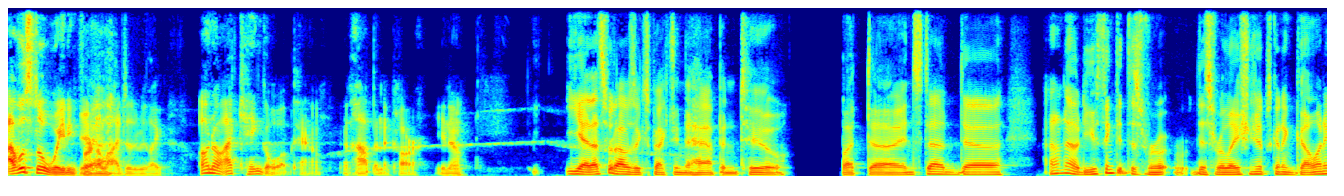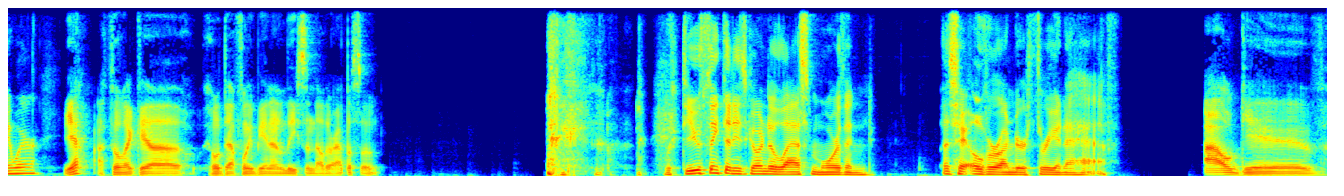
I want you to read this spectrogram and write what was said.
I was still waiting for Yeah. Elijah to be like, "Oh no, I can go uptown and hop in the car," you know. Yeah, that's what I was expecting to happen too. But uh, instead, uh, I don't know. Do you think that this re- this relationship's going to go anywhere? Yeah, I feel like uh, he'll definitely be in at least another episode. Do you think that he's going to last more than, let's say, over under three and a half? I'll give.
